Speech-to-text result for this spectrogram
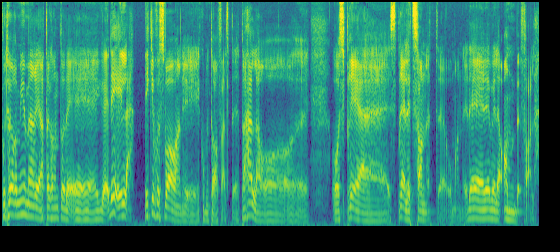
Fått høre mye mer i etterkant, og det er, det er ille. Ikke forsvar han i kommentarfeltet. Ta heller og, og spre, spre, litt sannhet om han. Det, det vil jeg anbefale.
